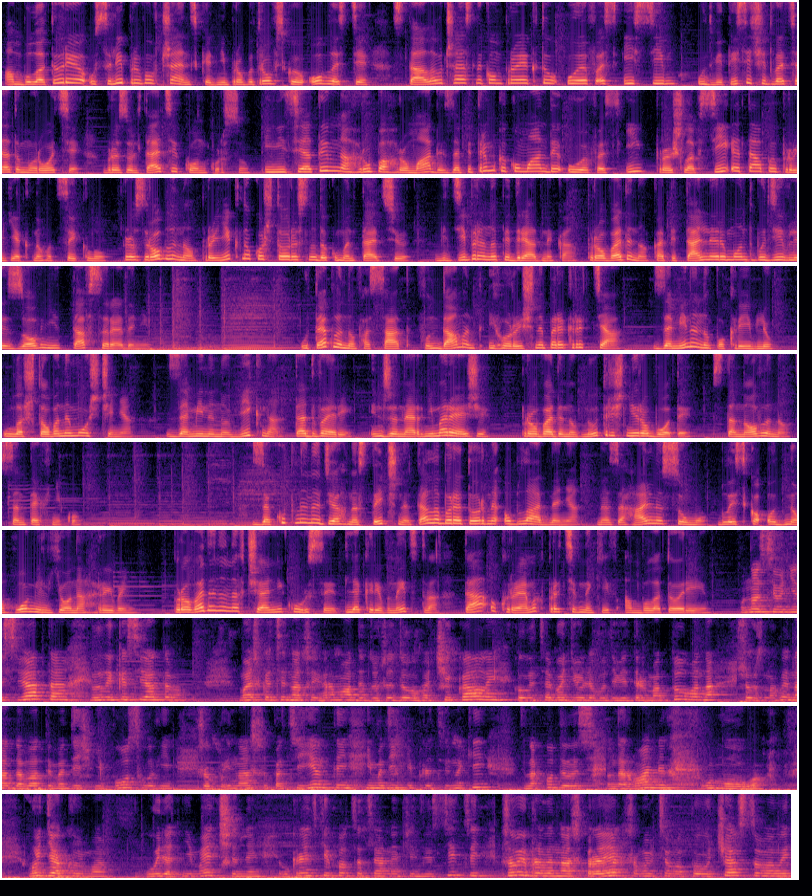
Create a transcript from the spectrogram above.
Амбулаторія у селі Привовчанське Дніпропетровської області стала учасником проєкту УФСІ 7 у 2020 році в результаті конкурсу. Ініціативна група громади за підтримки команди УФСІ пройшла всі етапи проєктного циклу. Розроблено проєктно-кошторисну документацію, відібрано підрядника, проведено капітальний ремонт будівлі ззовні та всередині. Утеплено фасад, фундамент і горичне перекриття, замінено покрівлю, улаштоване мощення, замінено вікна та двері, інженерні мережі, проведено внутрішні роботи, встановлено сантехніку. Закуплено діагностичне та лабораторне обладнання на загальну суму близько 1 мільйона гривень. Проведено навчальні курси для керівництва та окремих працівників амбулаторії. У нас сьогодні свято, велике свято. Мешканці нашої громади дуже довго чекали, коли ця будівля буде відремонтована, щоб змогли надавати медичні послуги, щоб і наші пацієнти, і медичні працівники знаходились в нормальних умовах. Ми дякуємо уряд Німеччини, Український фонд соціальних інвестицій, що вибрали наш проєкт, що ми в цьому поучаствували.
